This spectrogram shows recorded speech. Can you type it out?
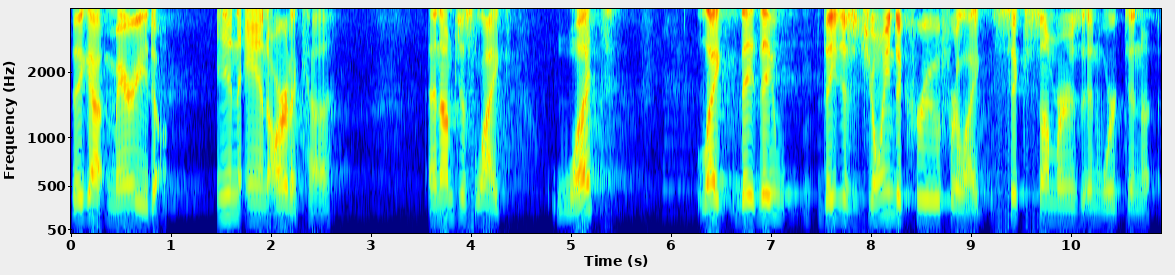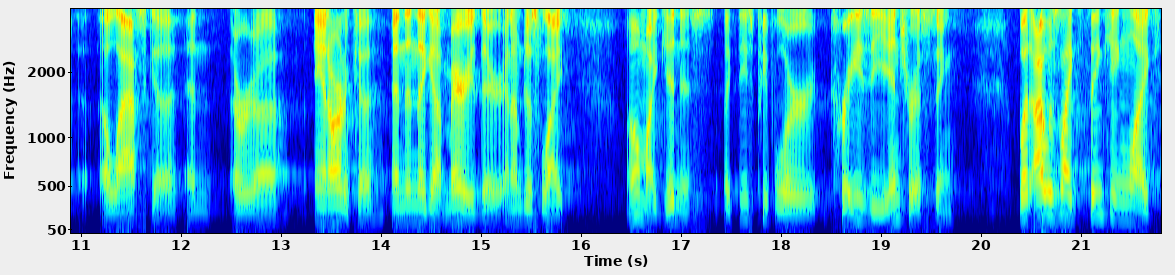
They got married in Antarctica. And I'm just like, what? Like they, they, they just joined a crew for like six summers and worked in Alaska and, or uh, Antarctica. And then they got married there. And I'm just like, oh my goodness, like these people are crazy interesting. But I was like thinking like,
